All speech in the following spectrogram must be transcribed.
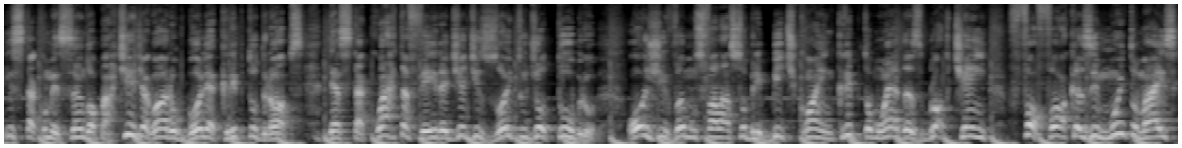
e está começando a partir de agora o Bolha Crypto Drops desta quarta-feira, dia 18 de outubro. Hoje vamos falar sobre Bitcoin, criptomoedas, blockchain, fofocas e muito mais,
